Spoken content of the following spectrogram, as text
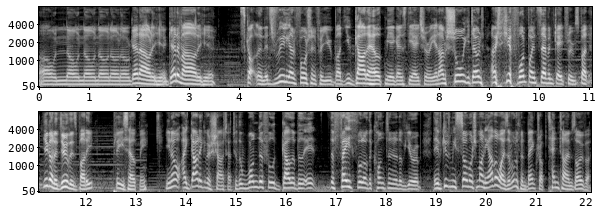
Oh, no, no, no, no, no. Get out of here. Get him out of here. Scotland, it's really unfortunate for you, but you gotta help me against the HRE. And I'm sure you don't... I mean, you have 1.7k troops, but you're gonna do this, buddy. Please help me. You know, I gotta give a shout out to the wonderful, gullible, it, the faithful of the continent of Europe. They've given me so much money, otherwise I would have been bankrupt 10 times over.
